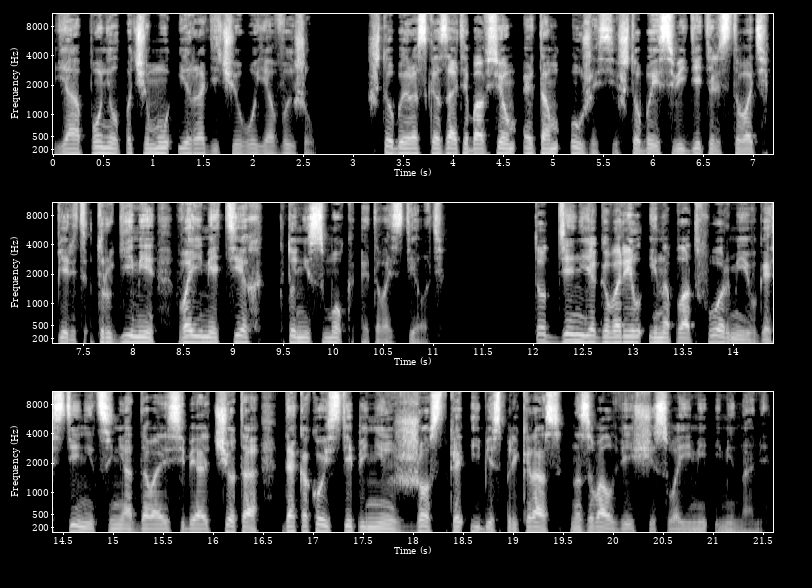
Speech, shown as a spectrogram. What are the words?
я понял, почему и ради чего я выжил. Чтобы рассказать обо всем этом ужасе, чтобы свидетельствовать перед другими во имя тех, кто не смог этого сделать тот день я говорил и на платформе, и в гостинице, не отдавая себе отчета, до какой степени жестко и без прикрас называл вещи своими именами.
